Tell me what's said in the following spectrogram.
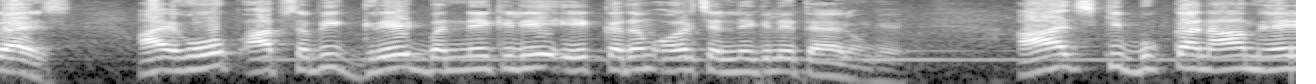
गाइस आई होप आप सभी ग्रेट बनने के लिए एक कदम और चलने के लिए तैयार होंगे। आज की बुक का नाम है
